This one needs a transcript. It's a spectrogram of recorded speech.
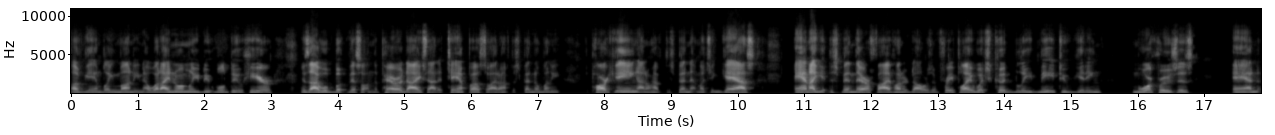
of gambling money. Now, what I normally do will do here is I will book this on the Paradise out of Tampa, so I don't have to spend no money parking. I don't have to spend that much in gas and I get to spend their $500 in free play, which could lead me to getting more cruises and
